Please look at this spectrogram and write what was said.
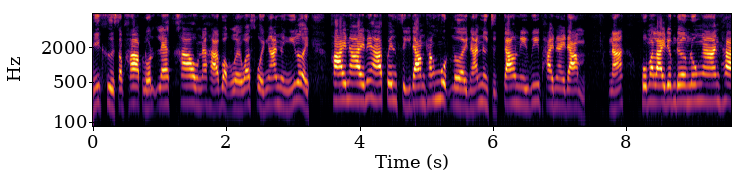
นี่คือสภาพรถแรกเข้านะคะ บอกเลยว่าสวยงามอย่างนี้เลย ภายในเนี่ยคะเป็นสีดำทั้งหมดเลยนะ 1.9 Navy ภายในดำนะพวงมาลัยเดิมๆโรงงานค่ะ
